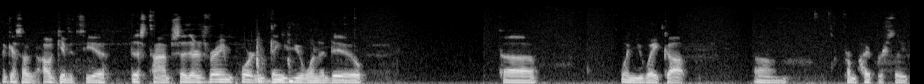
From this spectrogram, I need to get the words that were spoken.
I guess I'll, I'll give it to you this time. So there's very important things you want to do. Uh, when you wake up, um, from hypersleep.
